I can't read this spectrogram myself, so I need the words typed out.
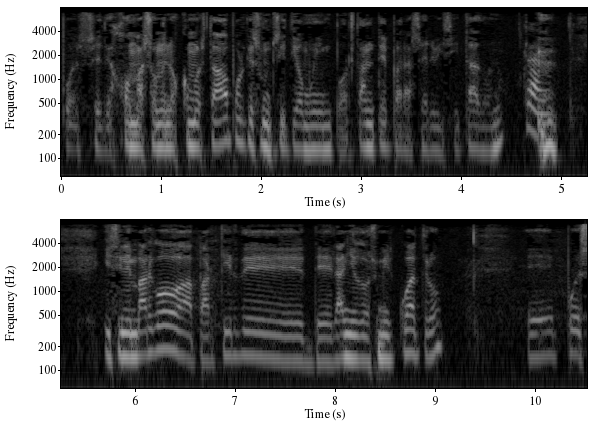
pues se dejó más o menos como estaba porque es un sitio muy importante para ser visitado no claro. y sin embargo a partir de, del año 2004 eh, pues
